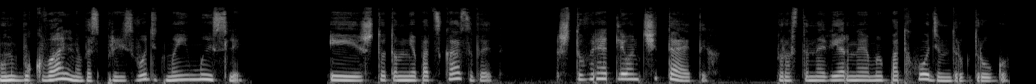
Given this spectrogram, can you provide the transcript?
Он буквально воспроизводит мои мысли. И что-то мне подсказывает, что вряд ли он читает их. Просто, наверное, мы подходим друг другу.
